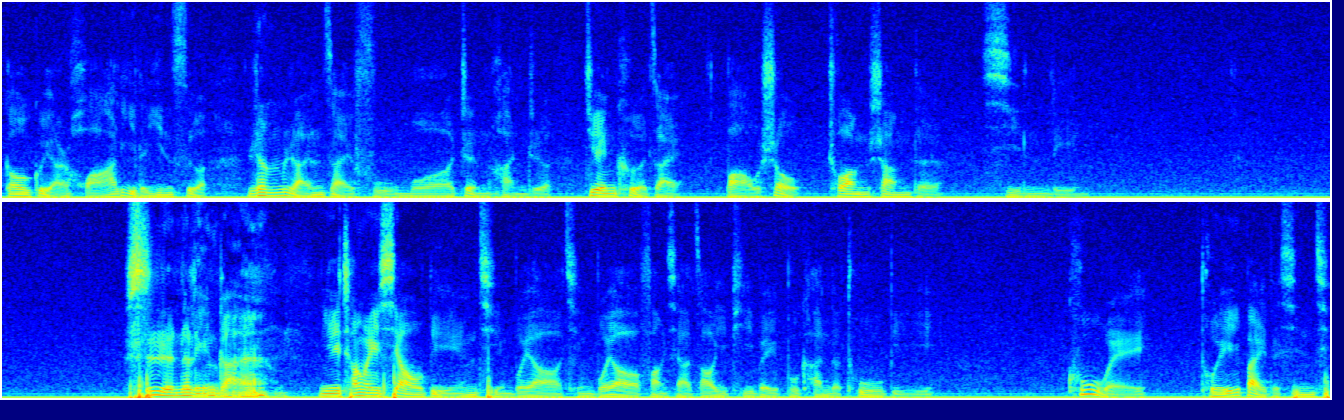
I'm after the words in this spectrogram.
高贵而华丽的音色。仍然在抚摸、震撼着镌刻在饱受创伤的心灵。诗人的灵感已成为笑柄，请不要，请不要放下早已疲惫不堪的秃笔。枯萎、颓败的心情，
